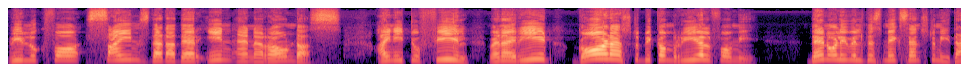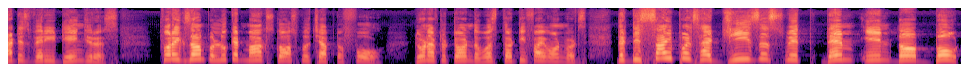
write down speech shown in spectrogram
we look for signs that are there in and around us. I need to feel. When I read, God has to become real for me. Then only will this make sense to me. That is very dangerous. For example, look at Mark's Gospel, chapter 4. Don't have to turn the verse 35 onwards. The disciples had Jesus with them in the boat.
